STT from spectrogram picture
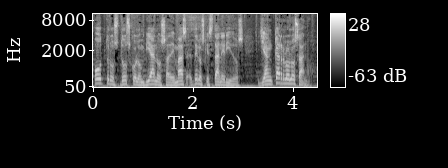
otros dos colombianos, además de los que están heridos. Giancarlo Lozano.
